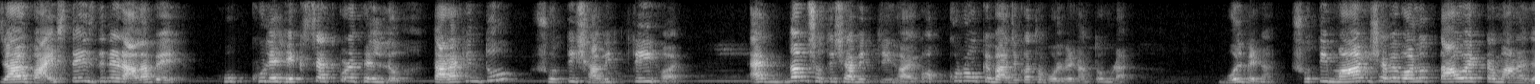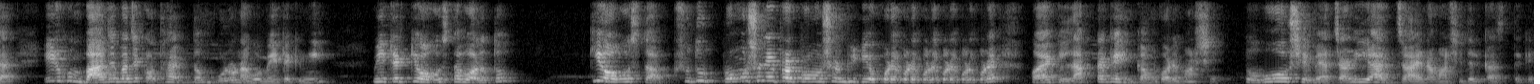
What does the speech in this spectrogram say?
যারা বাইশ, তেইশ দিনের আলাপে হুক খুলে হেক্সচাট করে ফেলল, তারা কিন্তু সত্যি সাবিত্রীই হয়। একদম সতী সাবিত্রী হয়। কখনো ওকে বাজে কথা বলবে না তোমরা। বলবে না। সত্যি মা হিসাবে বলো, তাও একটা মানা যায়। এরকম বাজে বাজে কথা একদম বলো না গো মেয়েটাকে নিয়ে। মেয়েটার কি অবস্থা বলো তো? কি অবস্থা? শুধু প্রমোশনের পর প্রমোশন ভিডিও করে করে করে করে করে করে কয়েক লাখ টাকা ইনকাম করে মাসে। তবুও সে বেচারি আর যায় না মাসিদের কাছ থেকে।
